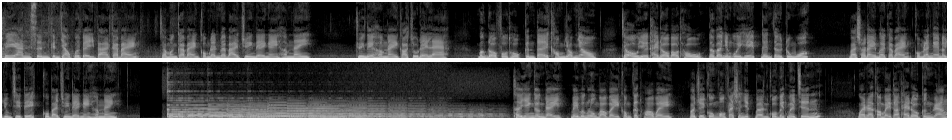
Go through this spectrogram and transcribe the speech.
Thúy Anh xin kính chào quý vị và các bạn. Chào mừng các bạn cùng đến với bài chuyên đề ngày hôm nay. Chuyên đề hôm nay có chủ đề là Mức độ phụ thuộc kinh tế không giống nhau, châu Âu giữ thái độ bảo thủ đối với những uy hiếp đến từ Trung Quốc. Và sau đây mời các bạn cùng lắng nghe nội dung chi tiết của bài chuyên đề ngày hôm nay. Thời gian gần đây, Mỹ vẫn luôn bao vây công kích Huawei và truy cứu nguồn phát sinh dịch bệnh COVID-19. Ngoài ra còn bày tỏ thái độ cứng rắn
